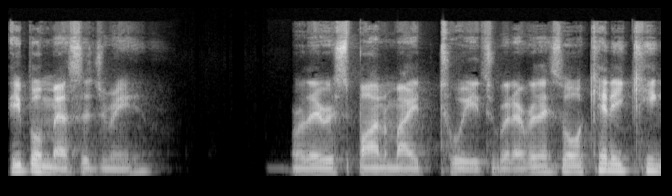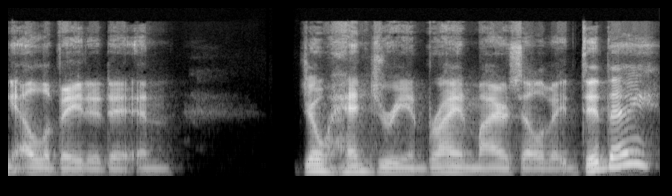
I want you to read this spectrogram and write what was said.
people message me or they respond to my tweets or whatever. They say, "Well, Kenny King elevated it, and Joe Hendry and Brian Myers elevated." Did they?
